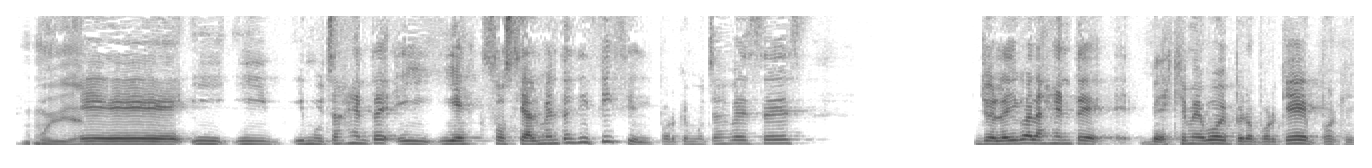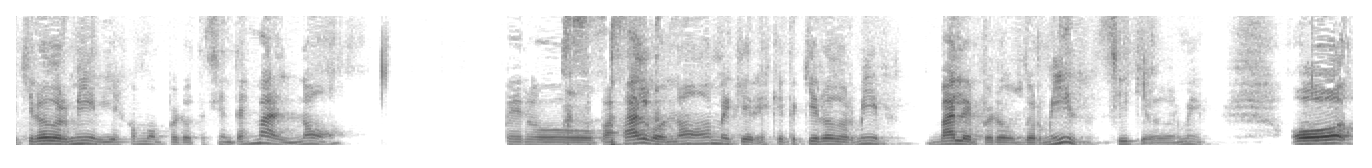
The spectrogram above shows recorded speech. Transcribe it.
Muy bien. Eh, y, y, mucha gente, y, y es, socialmente es difícil, porque muchas veces yo le digo a la gente, ves que me voy, pero ¿por qué? Porque quiero dormir. Y es como, pero te sientes mal. No. Pero pasa algo, no, me quieres, es que te quiero dormir. Vale, pero dormir, sí, quiero dormir. O,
